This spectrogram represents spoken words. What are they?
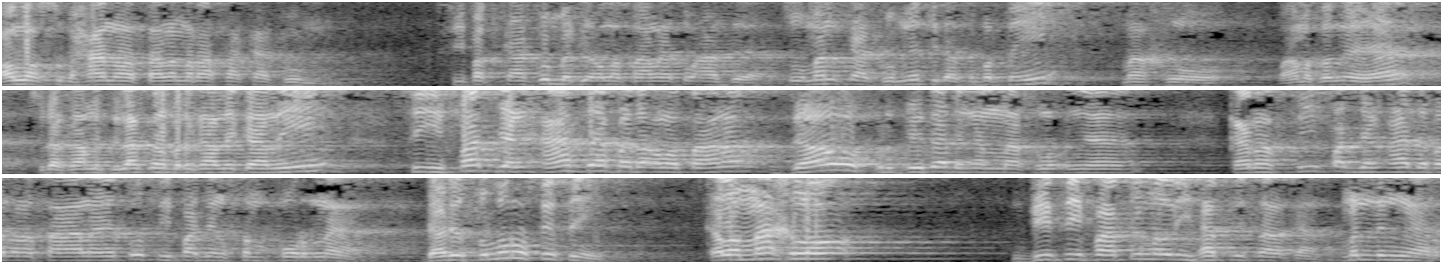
Allah Subhanahu wa taala merasa kagum Sifat kagum bagi Allah Taala itu ada. Cuman kagumnya tidak seperti makhluk. Paham maksudnya ya? Sudah kami jelaskan berkali-kali, sifat yang ada pada Allah Taala jauh berbeda dengan makhluknya. Karena sifat yang ada pada Allah Taala itu sifat yang sempurna dari seluruh sisi. Kalau makhluk disifati melihat misalkan, mendengar,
